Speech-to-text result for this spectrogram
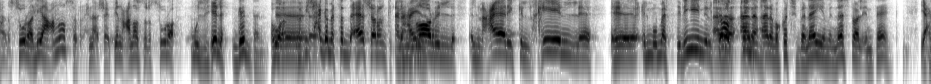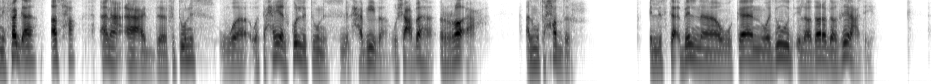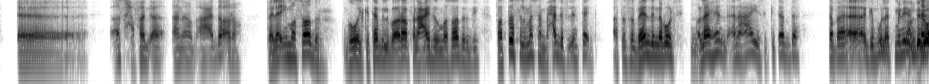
الصورة ليها عناصر. إحنا شايفين عناصر الصورة مذهلة. جدا. هو آه، مفيش حاجة ما تصدقهاش يا راجل أنا النار ال- المعارك الخيل آه، الممثلين الكاستنج أنا أنا ما كنتش بنيم الناس بتوع الإنتاج. يعني فجأة أصحى أنا قاعد في تونس و- وتحية لكل تونس. الحبيبة وشعبها الرائع المتحضر اللي استقبلنا وكان ودود إلى درجة غير عادية. آه، أصحى فجأة أنا قاعد أقرأ فلاقي مصادر جوه الكتاب اللي بقراه فأنا عايز المصادر دي. فاتصل مثلا بحد في الإنتاج أتصل بهند النابلسي. أقول لها هند أنا عايز الكتاب ده. طب أجيبه لك منين دلوقتي؟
